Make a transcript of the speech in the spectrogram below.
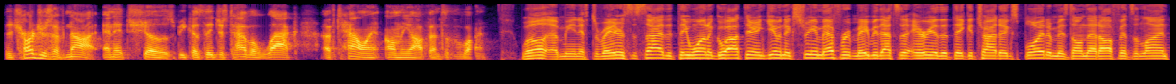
The Chargers have not, and it shows because they just have a lack of talent on the offensive line. Well, I mean, if the Raiders decide that they want to go out there and give an extreme effort, maybe that's an area that they could try to exploit them is on that offensive line.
